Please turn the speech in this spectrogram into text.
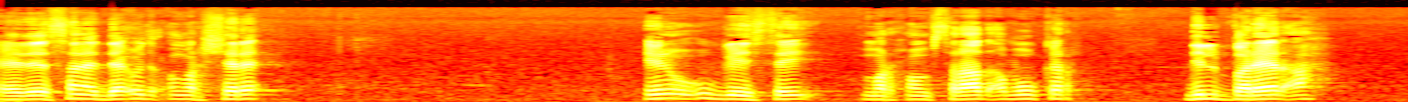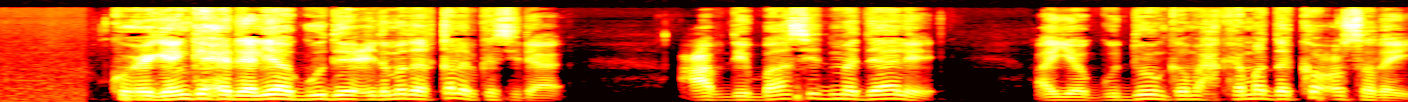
eedeysana daa-uud cumar shire inuu u geystay marxuum salaad abuukar dil bareer ah ku-xigeenka xerdhaalyaha guud ee ciidamada qalabka sida cabdibaasid madaale ayaa guddoonka maxkamadda ka codsaday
